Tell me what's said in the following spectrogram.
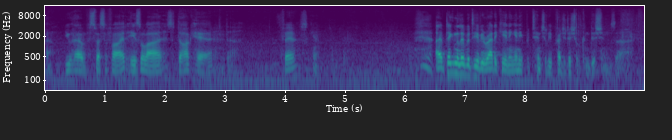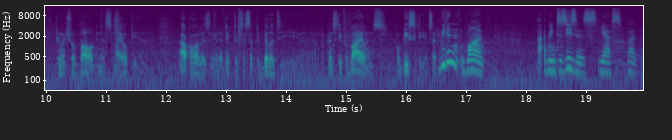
Well, you have specified hazel eyes, dark hair, and uh, fair skin. I have taken the liberty of eradicating any potentially prejudicial conditions uh, premature baldness, myopia, alcoholism, and addictive susceptibility, uh, propensity for violence, obesity, etc. We didn't want, I mean, diseases, yes, but uh,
